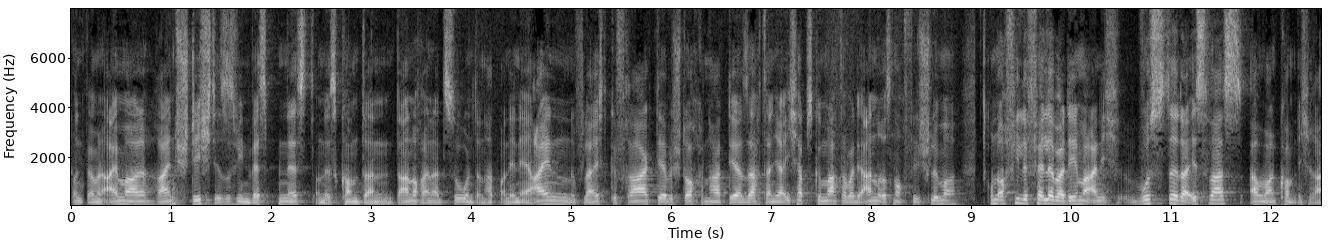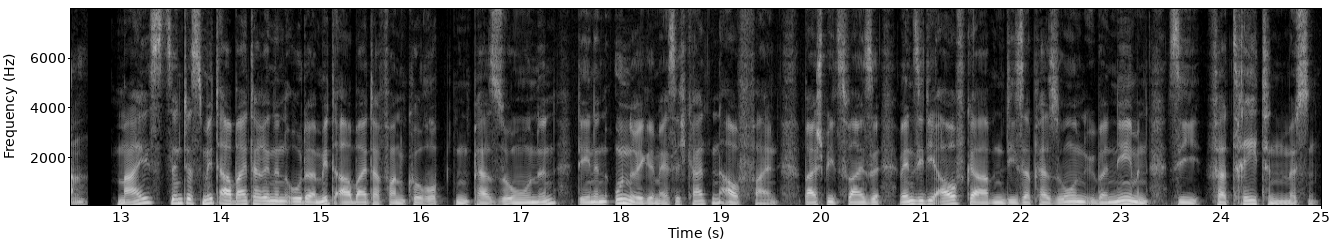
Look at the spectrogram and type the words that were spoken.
Und wenn man einmal reinsticht, ist es wie ein Wespennest und es kommt dann da noch einer zu und dann hat man den einen vielleicht gefragt, der bestochen hat, der sagt dann, ja, ich hab's gemacht, aber der andere ist noch viel schlimmer. Und auch viele Fälle, bei denen man eigentlich wusste, da ist was, aber man kommt nicht ran. Meist sind es Mitarbeiterinnen oder Mitarbeiter von korrupten Personen, denen Unregelmäßigkeiten auffallen, beispielsweise wenn sie die Aufgaben dieser Person übernehmen, sie vertreten müssen.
